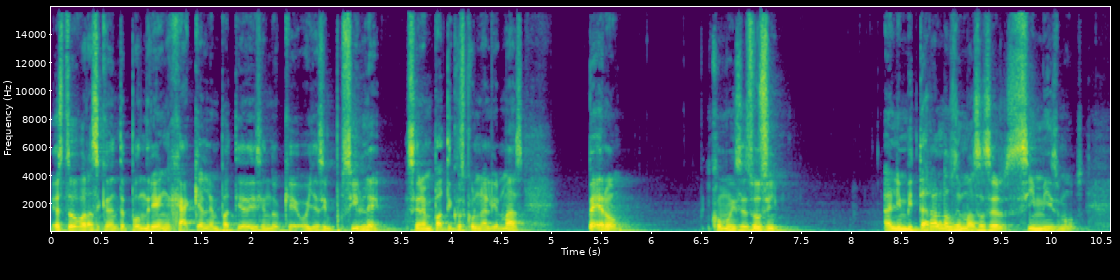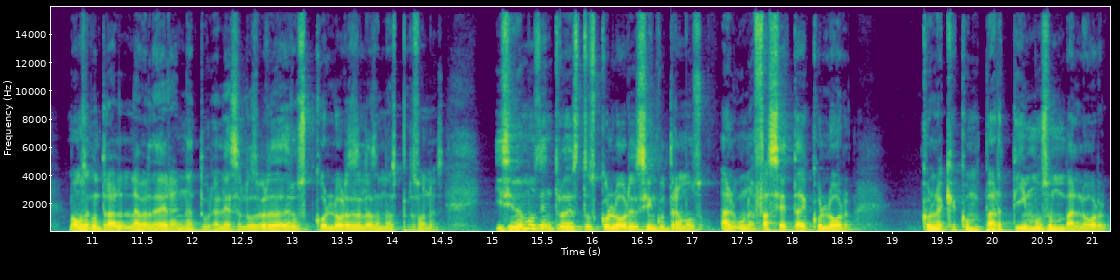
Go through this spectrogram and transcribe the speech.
Esto básicamente pondría en jaque a la empatía diciendo que, oye, es imposible ser empáticos con alguien más. Pero como dice Susi, al invitar a los demás a ser sí mismos, vamos a encontrar la verdadera naturaleza, los verdaderos colores de las demás personas. Y si vemos dentro de estos colores, si encontramos alguna faceta de color con la que compartimos un valor,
